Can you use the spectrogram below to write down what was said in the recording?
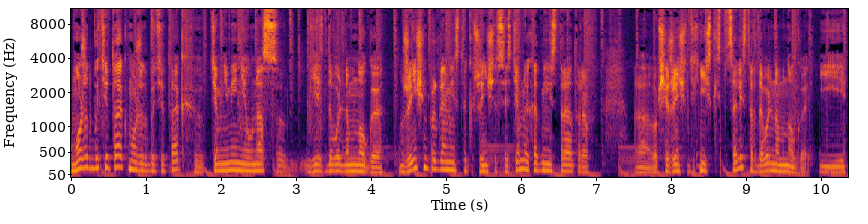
Может быть и так, может быть и так. Тем не менее, у нас есть довольно много женщин-программисток, женщин-системных администраторов, э, вообще женщин-технических специалистов довольно много. И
